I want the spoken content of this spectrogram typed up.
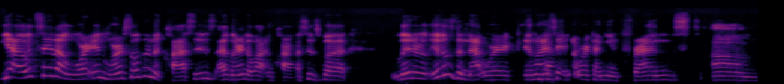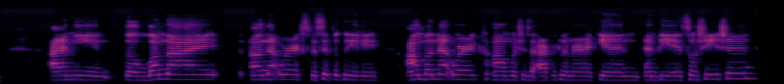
yeah, I would say that Wharton more so than the classes. I learned a lot in classes, but literally it was the network. And when yeah. I say network, I mean friends. Um, I mean the alumni uh, network, specifically AAMBA Network, um, which is the African American MBA Association.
